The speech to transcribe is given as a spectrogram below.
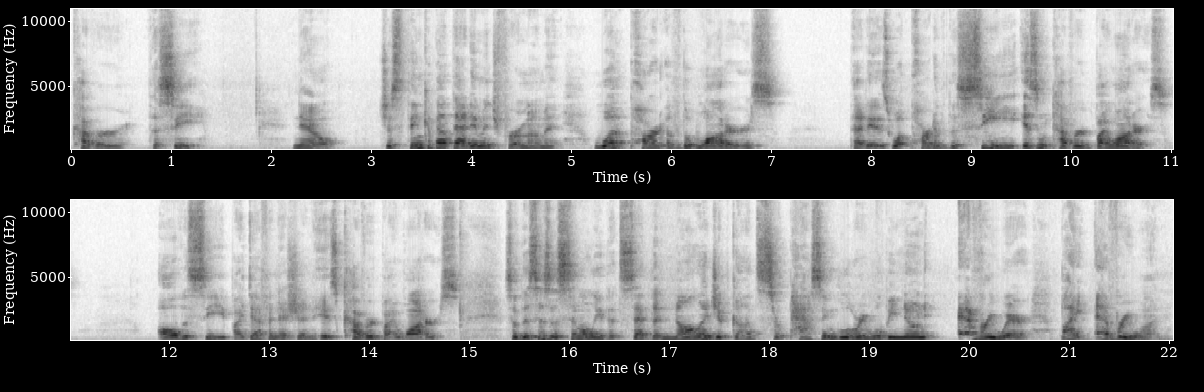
cover the sea. Now, just think about that image for a moment. What part of the waters, that is, what part of the sea isn't covered by waters? All the sea, by definition, is covered by waters. So, this is a simile that said the knowledge of God's surpassing glory will be known everywhere by everyone.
